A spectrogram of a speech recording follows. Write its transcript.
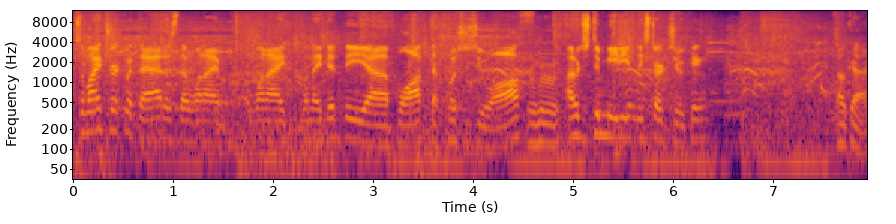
So my trick with that is that when I when I when they did the uh, block that pushes you off, I would just immediately start juking. Okay.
